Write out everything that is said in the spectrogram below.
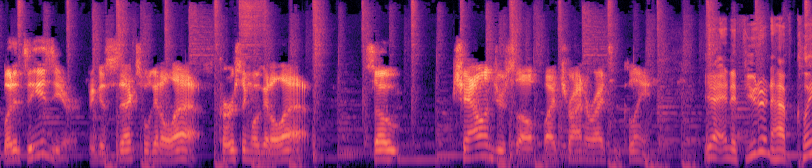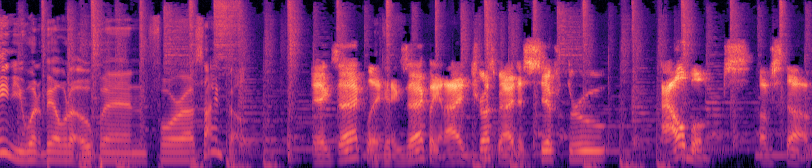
but it's easier because sex will get a laugh, cursing will get a laugh. So challenge yourself by trying to write some clean. Yeah, and if you didn't have clean, you wouldn't be able to open for uh, Seinfeld. Exactly, exactly. And I trust me, I had to sift through albums of stuff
